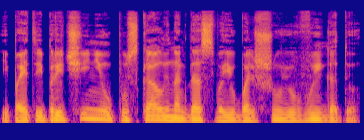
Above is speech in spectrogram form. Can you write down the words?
и по этой причине упускал иногда свою большую выгоду.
